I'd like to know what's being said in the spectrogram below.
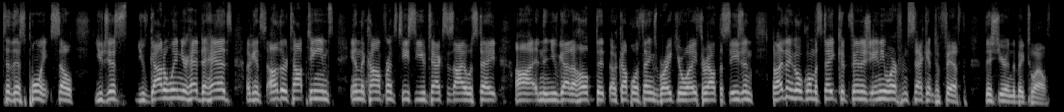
to this point. So you just you've got to win your head to heads against other top teams in the conference: TCU, Texas, Iowa State, uh, and then you've got to hope that a couple of things break your way throughout the season. But I think Oklahoma State could finish anywhere from second to fifth this year in the Big 12.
